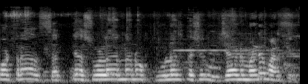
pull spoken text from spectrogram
ಕೊಟ್ರ ಸತ್ಯ ಸುಳ್ಳನ್ನ ನಾವು ಕೂಲಂಕಷ ವಿಚಾರಣೆ ಮಾಡಿ ಮಾಡ್ತೀವಿ.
